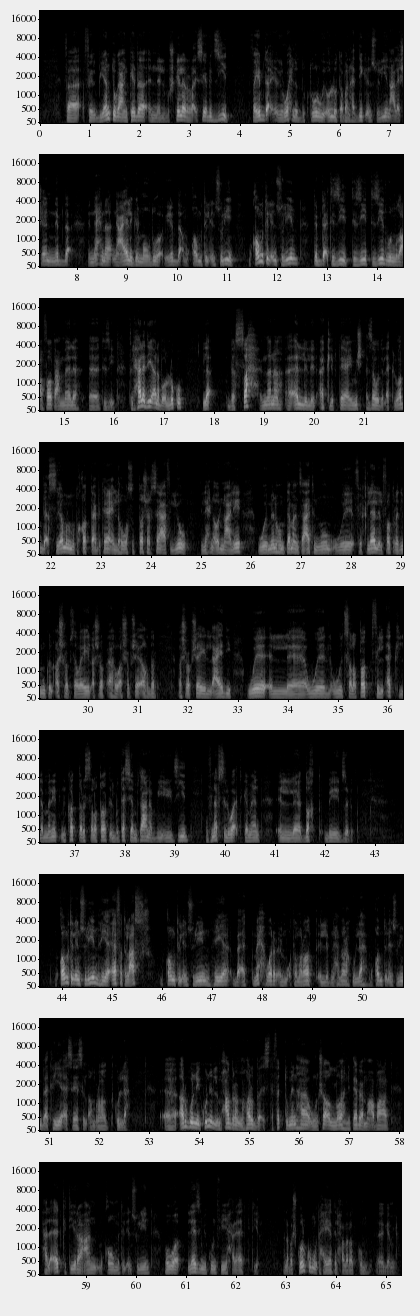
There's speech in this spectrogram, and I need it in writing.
فبينتج عن كده إن المشكلة الرئيسية بتزيد. فيبدأ يروح للدكتور ويقول له طب أنا هديك إنسولين علشان نبدأ إن إحنا نعالج الموضوع. ويبدا مقاومة الإنسولين. مقاومة الإنسولين تبدأ تزيد تزيد تزيد والمضاعفات عمالة تزيد. في الحالة دي أنا بقول لكم لأ ده الصح إن أنا أقلل الأكل بتاعي مش أزود الأكل وأبدأ الصيام المتقطع بتاعي اللي هو 16 ساعة في اليوم اللي إحنا قلنا عليه ومنهم 8 ساعات النوم وفي خلال الفترة دي ممكن أشرب سوائل أشرب قهوة أشرب شاي أخضر أشرب شاي العادي وال- وال- والسلطات في الأكل لما نك- نكتر السلطات البوتاسيوم بتاعنا بيزيد وفي نفس الوقت كمان الضغط بيتظبط مقاومة الأنسولين هي آفة العصر مقاومة الأنسولين هي بقت محور المؤتمرات اللي بنحضرها كلها. مقاومة الأنسولين بقت هي أساس الأمراض كلها. آه، أرجو أن يكون المحاضرة النهاردة استفدتوا منها وإن شاء الله نتابع مع بعض حلقات كتيرة عن مقاومة الأنسولين. هو لازم يكون فيه حلقات كتيرة أنا بشكركم وتحياتي لحضراتكم آه، جميعا.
